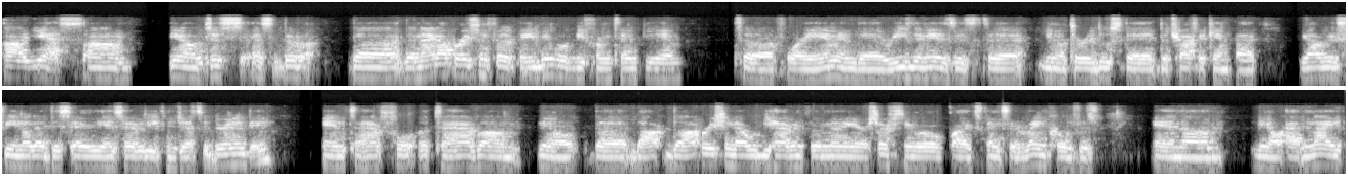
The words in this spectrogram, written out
Uh, yes, um, you know, just as the, the, the night operation for the paving will be from 10 p.m. to 4 a.m. And the reason is, is to, you know, to reduce the, the traffic impact. We obviously know that this area is heavily congested during the day and to have full, to have, um, you know, the, the, the operation that we'll be having for the million surfacing will require extensive lane closures. And, um, you know, at night,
